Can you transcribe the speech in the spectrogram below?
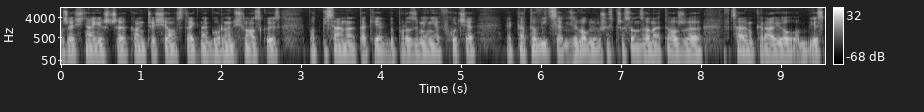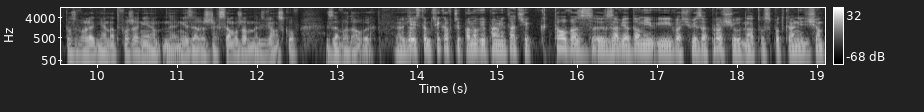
września jeszcze kończy się strajk na Górnym Śląsku. Jest podpisane takie jakby porozumienie w Hucie Katowice, gdzie w ogóle już jest przesądzone to, że w całym kraju jest pozwolenie na tworzenie niezależnych samorządnych związków zawodowych. Ja jestem ciekaw, czy panowie pamiętacie, kto was zawiadomił i właściwie zaprosił na to spotkanie 10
